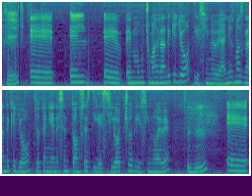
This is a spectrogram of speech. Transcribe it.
Ok. Eh, él eh, es mucho más grande que yo, 19 años más grande que yo. Yo tenía en ese entonces 18, 19. Ujú. Eh,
